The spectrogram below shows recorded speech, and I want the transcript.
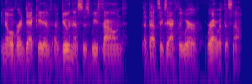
you know over a decade of, of doing this is we found that that's exactly where we're at with this now.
